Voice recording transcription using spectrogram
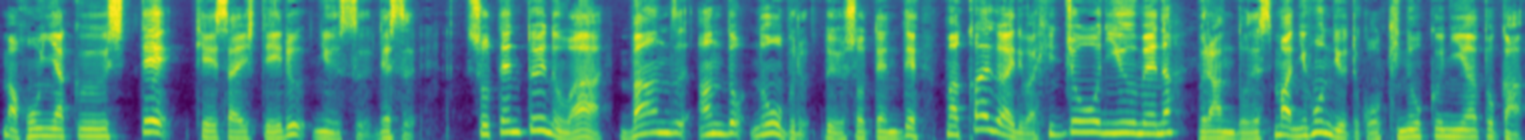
まあ、翻訳して掲載しているニュースです。書店というのは、バーンズノーブルという書店で、まあ、海外では非常に有名なブランドです。まあ、日本で言うと、こう、キノクニアとか、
